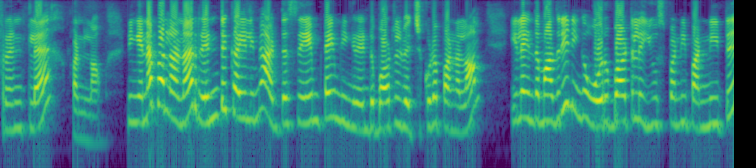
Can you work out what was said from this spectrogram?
ஃப்ரண்ட்டில் பண்ணலாம். நீங்கள் என்ன பண்ணலாம்னா ரெண்டு கையிலுமே அட் த சேம் டைம் நீங்கள் ரெண்டு பாட்டில் வச்சு கூட பண்ணலாம். இல்லை இந்த மாதிரி நீங்கள் ஒரு பாட்டிலை யூஸ் பண்ணி பண்ணிட்டு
